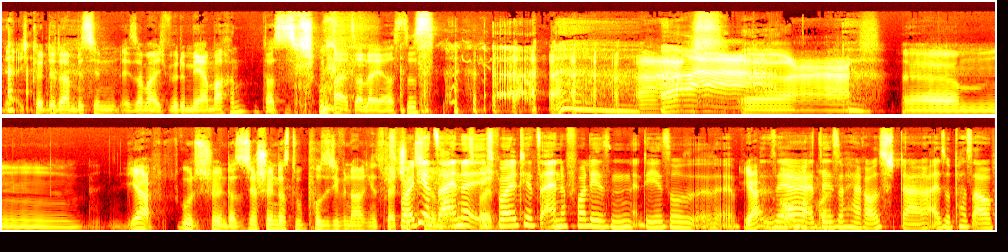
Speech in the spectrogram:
Ja, ich könnte da ein bisschen, ich sag mal, ich würde mehr machen. Das ist schon mal als allererstes. äh, ähm, ja, gut, schön. Das ist ja schön, dass du positive Nachrichten. Vielleicht Ich wollte jetzt eine, ich wollte jetzt eine vorlesen, die so äh, Ja? Oh, sehr, mal. die so herausstach. Also pass auf.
